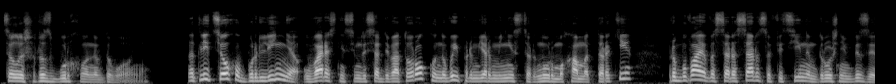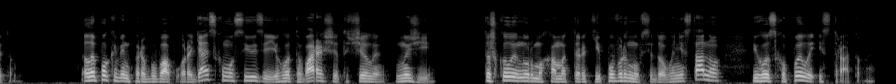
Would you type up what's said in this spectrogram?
це лише розбурхало невдоволення. На тлі цього бурління у вересні 79-го року новий прем'єр-міністр Нур Мохаммед Таракі прибуває в СРСР з офіційним дружнім візитом. Але поки він перебував у Радянському Союзі, його товариші точили ножі. Тож, коли Нур Мохаммед Таракі повернувся до Афганістану, його схопили і стратили.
